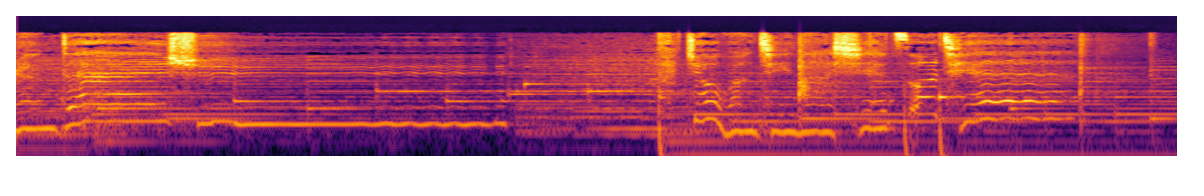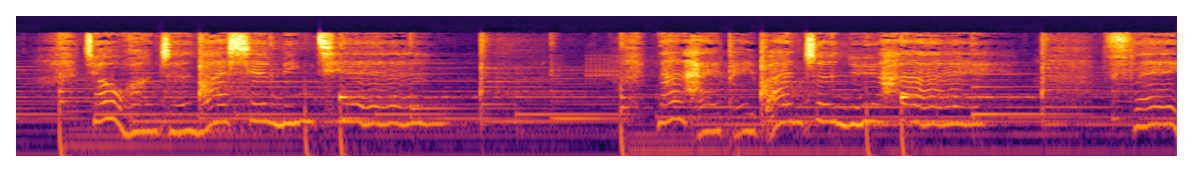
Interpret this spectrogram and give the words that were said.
仍待续。就忘记那些昨天，就望着那些明天。男孩陪伴着女孩飞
